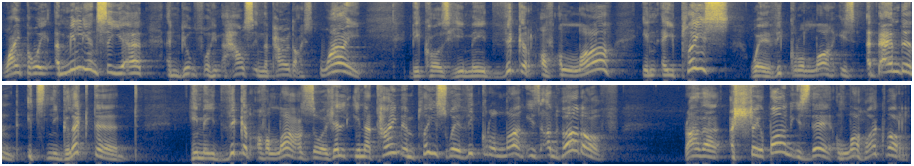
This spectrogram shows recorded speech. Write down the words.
wipe away a million sayyat and build for him a house in the paradise why because he made dhikr of Allah in a place where dhikrullah is abandoned, it's neglected. He made dhikr of Allah Azza wa Jal in a time and place where dhikrullah is unheard of. Rather, a shaitan is there, Allahu Akbar.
